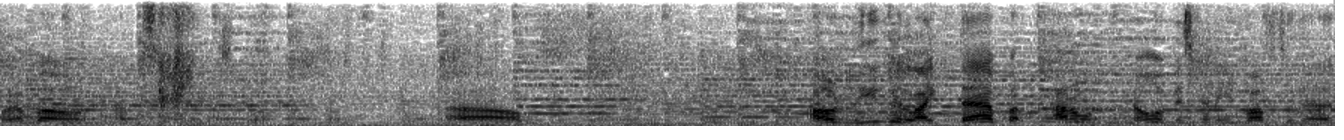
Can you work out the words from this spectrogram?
What about? Let me see. Um. I'll leave it like that, but I don't know if it's gonna evolve to that.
